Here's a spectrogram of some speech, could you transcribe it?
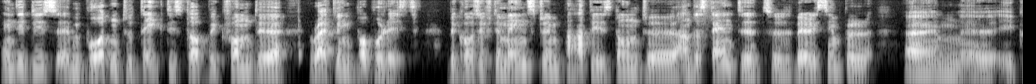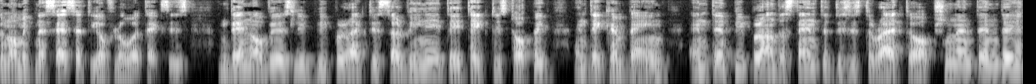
And it is important to take this topic from the right wing populists because if the mainstream parties don't uh, understand the very simple um, uh, economic necessity of lower taxes, then obviously people like this Salvini they take this topic and they campaign, and then people understand that this is the right option, and then they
